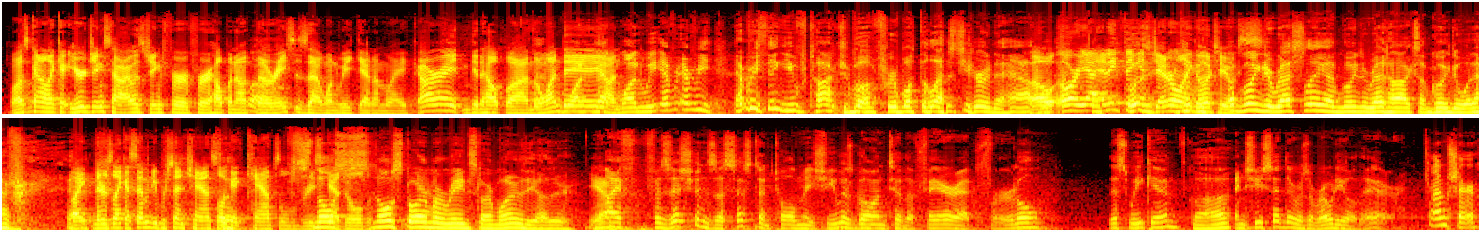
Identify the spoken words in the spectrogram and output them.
Well, it's kind of like your jinx. How I was jinxed for for helping out the races that one weekend. I'm like, all right, and get help on the one day. that on, one week, every, every everything you've talked about for about the last year and a half. Oh, or yeah, anything in general I go to. I'm going to wrestling. I'm going to Red Hawks. I'm going to whatever. like there's like a seventy percent chance it'll get canceled, Snow, rescheduled. snowstorm or rainstorm, one or the other. Yeah. My f- physician's assistant told me she was going to the fair at Fertile this weekend, Uh-huh. and she said there was a rodeo there. I'm sure.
